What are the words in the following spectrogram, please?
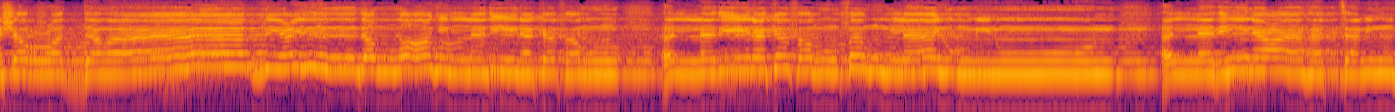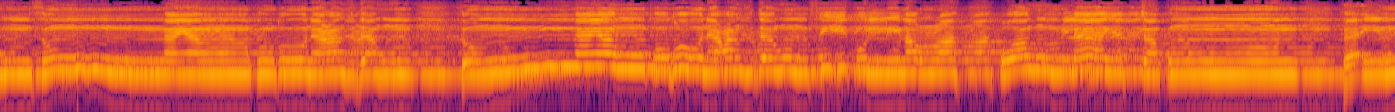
شر الدواب عند الله الذين كفروا الذين كفروا فهم لا يؤمنون. الذين عاهدت منهم ثم ينقضون عهدهم ثم ينقضون عهدهم في كل مرة وهم لا يتقون. فإما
